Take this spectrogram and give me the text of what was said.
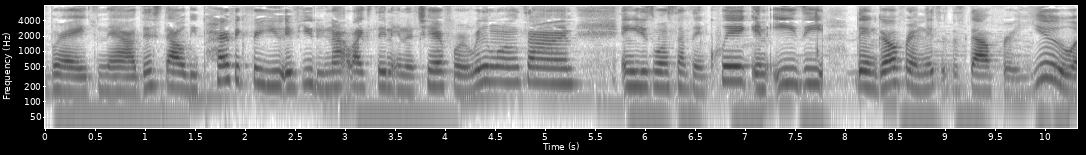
braids. Now this style will be perfect for you if you do not like sitting in a chair for a really long time and you just want something quick and easy. Then girlfriend this is the style for you.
